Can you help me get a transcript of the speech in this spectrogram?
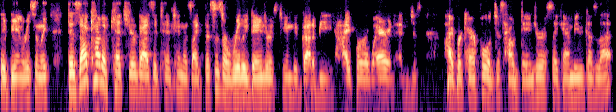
they've been recently. Does that kind of catch your guys' attention? It's like this is a really dangerous team. We've got to be hyper aware and, and just hyper careful of just how dangerous they can be because of that.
